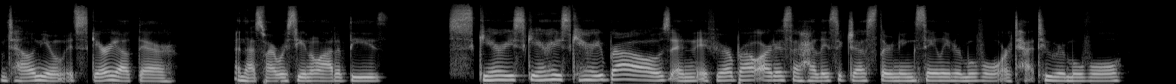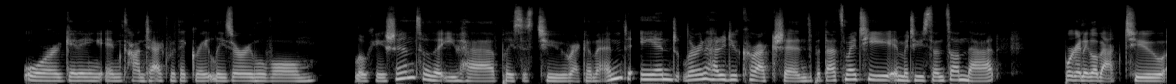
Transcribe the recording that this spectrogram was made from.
I'm telling you, it's scary out there. And that's why we're seeing a lot of these scary, scary, scary brows. And if you're a brow artist, I highly suggest learning saline removal or tattoo removal or getting in contact with a great laser removal location so that you have places to recommend and learn how to do corrections. But that's my tea and my two cents on that. We're going to go back to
